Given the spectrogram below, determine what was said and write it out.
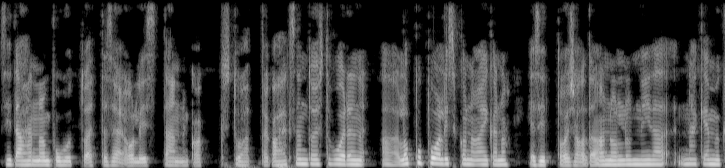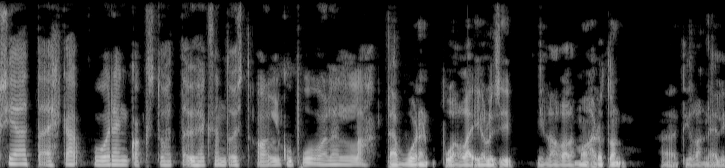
Sitähän on puhuttu, että se olisi tämän 2018 vuoden loppupuoliskon aikana. Ja sitten toisaalta on ollut niitä näkemyksiä, että ehkä vuoden 2019 alkupuolella. Tämän vuoden puolella ei olisi millään lailla mahdoton tilanne, eli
